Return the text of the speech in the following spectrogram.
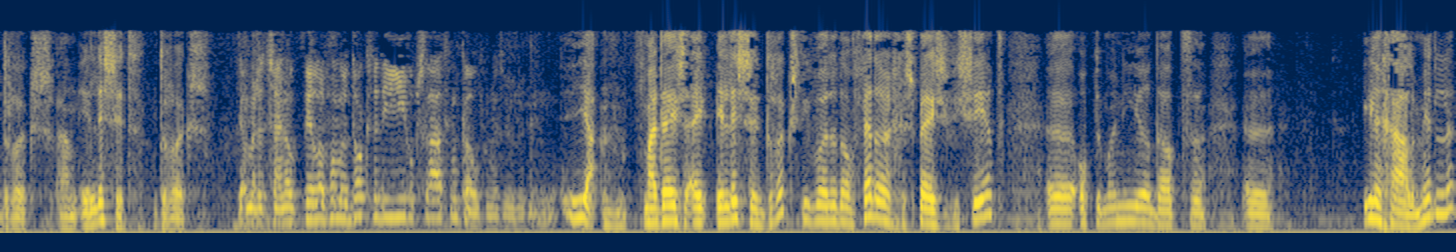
drugs, aan illicit drugs. Ja, maar dat zijn ook pillen van de dokter die je hier op straat kan kopen natuurlijk. Ja, maar deze illicit drugs die worden dan verder gespecificeerd eh, op de manier dat eh, illegale middelen,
